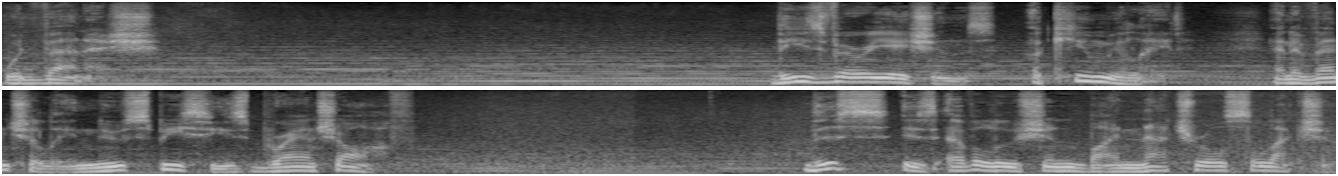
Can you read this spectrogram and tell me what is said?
would vanish. These variations accumulate and eventually new species branch off. This is evolution by natural selection.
